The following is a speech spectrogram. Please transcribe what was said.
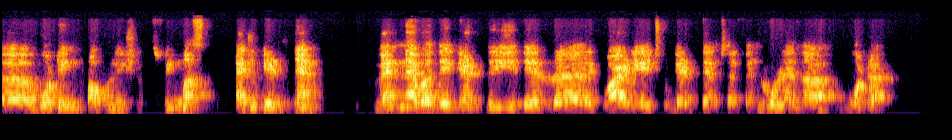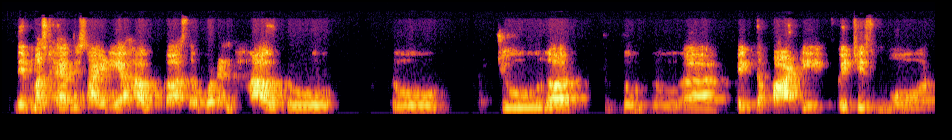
uh, voting populations. We must educate them whenever they get the, their uh, required age to get themselves enrolled as a voter. They must have this idea how to cast the vote and how to, to choose or to, to uh, pick the party which is more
